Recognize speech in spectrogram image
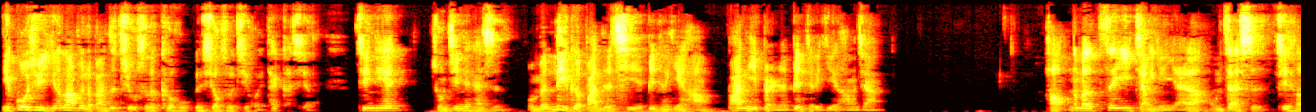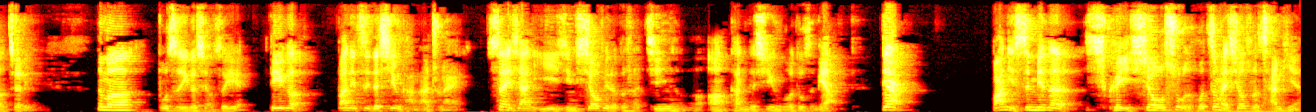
你过去已经浪费了百分之九十的客户跟销售机会，太可惜了。今天。从今天开始，我们立刻把你的企业变成银行，把你本人变成个银行家。好，那么这一讲引言啊，我们暂时介绍到这里。那么布置一个小作业：第一个，把你自己的信用卡拿出来，算一下你已经消费了多少金额啊，看你的信用额度怎么样。第二，把你身边的可以销售的或正在销售的产品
